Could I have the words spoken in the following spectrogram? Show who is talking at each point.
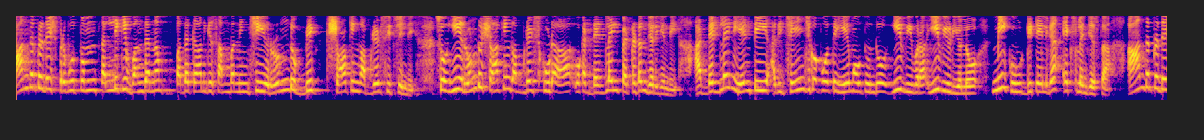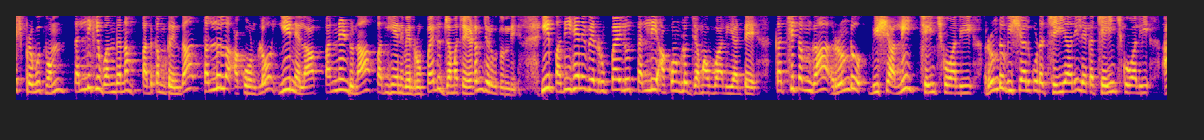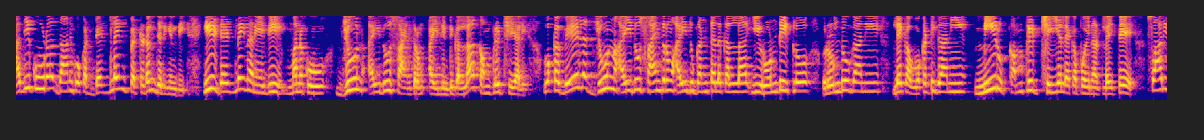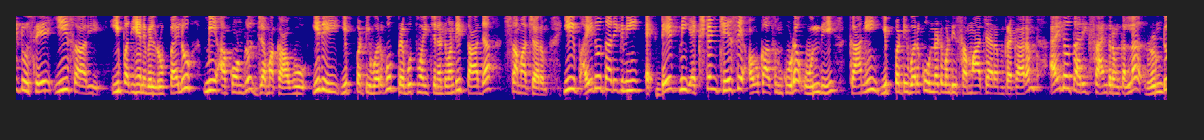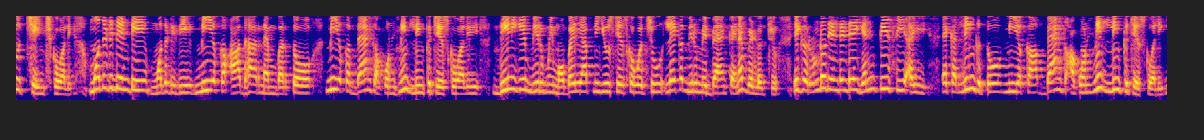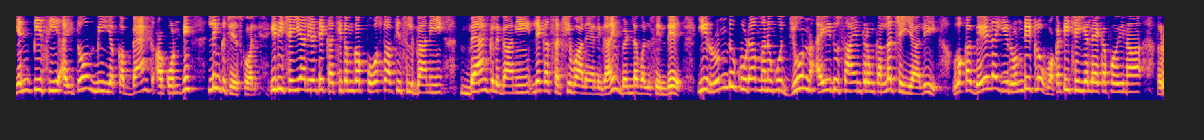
Speaker 1: ఆంధ్రప్రదేశ్ ప్రభుత్వం తల్లికి వందనం పథకానికి సంబంధించి రెండు బిగ్ షాకింగ్ అప్డేట్స్ ఇచ్చింది. సో ఈ రెండు షాకింగ్ అప్డేట్స్ కూడా ఒక డెడ్ లైన్ పెట్టడం జరిగింది. ఆ డెడ్ లైన్ ఏంటి? అది చేయించుకోకపోతే ఏమవుతుందో ఈ వివర ఈ వీడియోలో మీకు డీటెయిల్గా ఎక్స్ప్లెయిన్ చేస్తా. ఆంధ్రప్రదేశ్ ప్రభుత్వం తల్లికి వందనం పథకం క్రింద తల్లుల అకౌంట్లో ఈ నెల పన్నెండున పదిహేను వేల రూపాయలు జమ చేయడం జరుగుతుంది. ఈ పదిహేను వేల రూపాయలు తల్లి అకౌంట్లో జమ అవ్వాలి అంటే ఖచ్చితంగా రెండు విషయాల్ని చేయించుకోవాలి. రెండు విషయాలు కూడా చేయాలి లేక చేయించుకోవాలి. అది కూడా దానికి ఒక డెడ్ లైన్ పెట్టడం జరిగింది. ఈ డెడ్ లైన్ అనేది మనకు జూన్ ఐదు సాయంత్రం ఐదింటికల్లా కంప్లీట్ చేయాలి. ఒకవేళ జూన్ ఐదు సాయంత్రం ఐదు గంటలకల్లా ఈ రెండిట్లో రెండు కానీ లేక ఒకటి కానీ మీరు కంప్లీట్ చెయ్యలేకపోయినట్లయితే సారీ టు సే ఈసారి ఈ పదిహేను వేల రూపాయలు మీ అకౌంట్లో జమ కావు. ఇది ఇప్పటి వరకు ప్రభుత్వం ఇచ్చినటువంటి తాజా సమాచారం. ఈ ఐదో తారీఖుని డేట్ని ఎక్స్టెండ్ చేసే అవకాశం కూడా ఉంది. కానీ ఇప్పటి వరకు ఉన్నటువంటి సమాచారం ప్రకారం ఐదో తారీఖు సాయంత్రం కల్లా రెండు చేయించుకోవాలి. మొదటిది ఏంటి మొదటిది మీ యొక్క ఆధార్ నెంబర్తో మీ యొక్క బ్యాంక్ అకౌంట్ని లింక్ చేసుకోవాలి. దీనికి మీరు మీ మొబైల్ యాప్ని యూజ్ చేసుకోవచ్చు లేక మీరు మీ బ్యాంక్ అయినా వెళ్ళొచ్చు. ఇక రెండోది ఏంటంటే ఎన్పిసిఐ యొక్క లింక్తో మీ యొక్క బ్యాంక్ అకౌంట్ని లింక్ చేసుకోవాలి. ఎన్పిసిఐతో మీ యొక్క బ్యాంక్ అకౌంట్ని లింక్ చేసుకోవాలి ఇది చేయాలి అంటే ఖచ్చితంగా పోస్ట్ ఆఫీసులు కానీ బ్యాంకులు కానీ లేక సచివాలయాలు కానీ వెళ్ళవలసిందే. ఈ రెండు కూడా మనకు జూన్ ఐదు సాయంత్రం కల్లా చెయ్యాలి. ఒకవేళ ఈ రెండిట్లో ఒకటి చెయ్యలేకపోయినా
